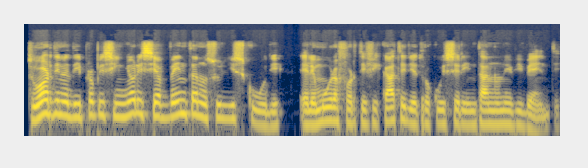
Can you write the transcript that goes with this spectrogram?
Su ordine dei propri signori si avventano sugli scudi e le mura fortificate dietro cui si rintannano i viventi,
